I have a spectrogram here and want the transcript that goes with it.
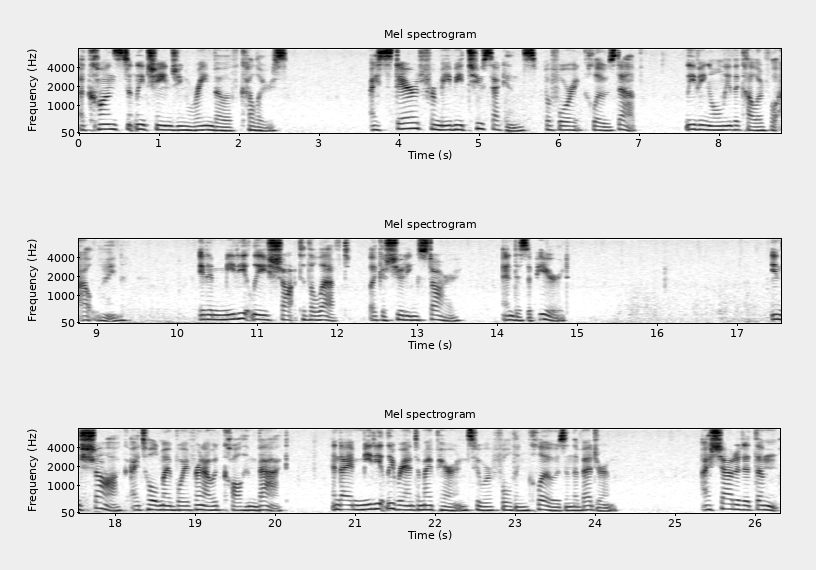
a constantly changing rainbow of colors. I stared for maybe two seconds before it closed up, leaving only the colorful outline. It immediately shot to the left like a shooting star and disappeared. In shock, I told my boyfriend I would call him back, and I immediately ran to my parents who were folding clothes in the bedroom. I shouted at them,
